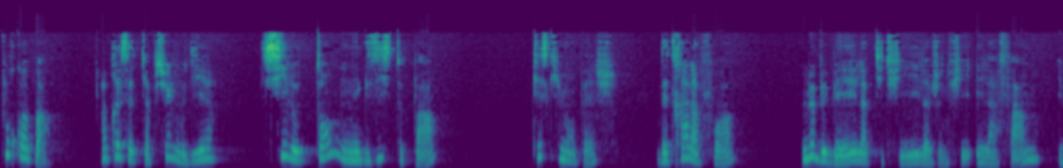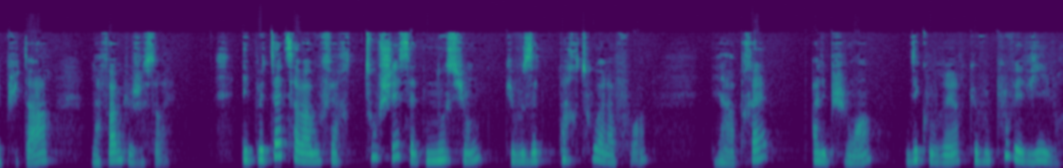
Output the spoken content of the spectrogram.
pourquoi pas, après cette capsule, vous dire si le temps n'existe pas, qu'est-ce qui m'empêche d'être à la fois le bébé, la petite fille, la jeune fille et la femme, et plus tard, la femme que je serai? Et peut-être ça va vous faire toucher cette notion que vous êtes partout à la fois, et après, aller plus loin, découvrir que vous pouvez vivre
